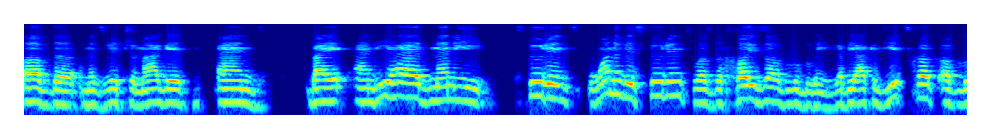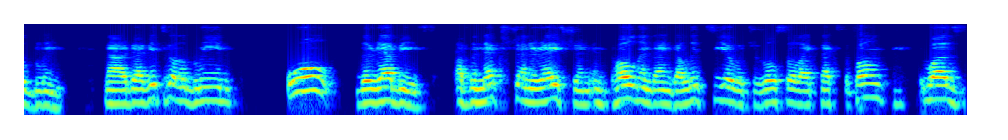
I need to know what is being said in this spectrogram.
of the Mezritcha Maggid, and by and he had many students, one of his students was the Chayza of Lublin, Rabbi Yaakov Yitzchak of Lublin. Now, Rabbi Yitzchak of Lublin, all the rabbis of the next generation in Poland and Galicia, which is also like next to Poland, was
